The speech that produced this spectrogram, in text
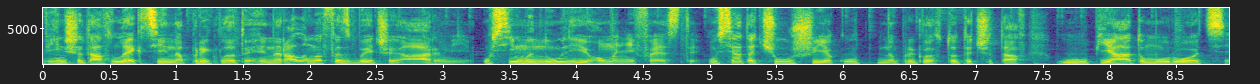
Він читав лекції, наприклад, генералам ФСБ чи армії. Усі минулі його маніфести, уся та чуш, яку, наприклад, хтось читав у п'ятому році,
